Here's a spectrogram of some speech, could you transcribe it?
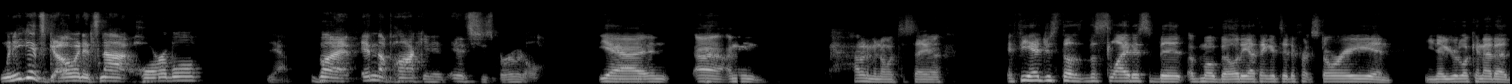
When he gets going, it's not horrible. Yeah but in the pocket, it, it's just brutal. Yeah, and uh, I mean, I don't even know what to say. If he had just the, the slightest bit of mobility, I think it's a different story. And you know, you're looking at a,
